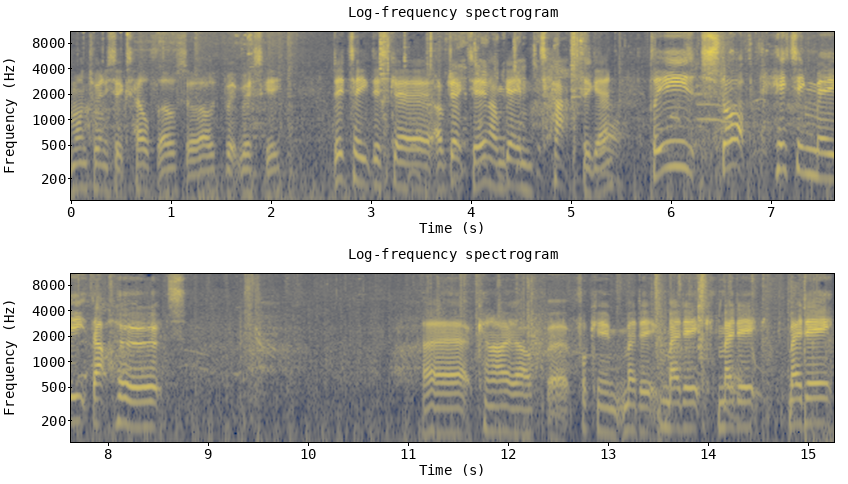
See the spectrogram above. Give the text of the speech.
I'm on 26 health though, so that was a bit risky. Did take this uh, objective. I'm getting tapped again. Please stop hitting me. That hurts. Uh, can I have uh, fucking medic, medic, medic, medic,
